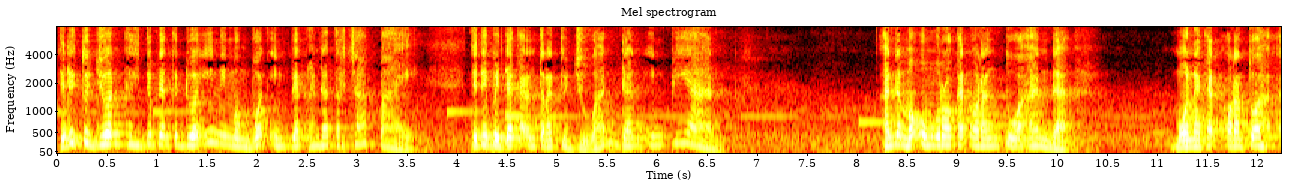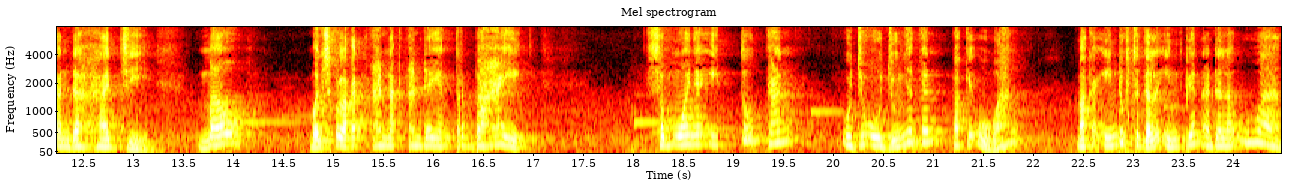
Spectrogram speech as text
Jadi tujuan kehidup yang kedua ini membuat impian Anda tercapai. Jadi bedakan antara tujuan dan impian. Anda mau umrohkan orang tua Anda, mau naikkan orang tua Anda haji, mau mensekolahkan anak Anda yang terbaik. Semuanya itu kan ujung-ujungnya kan pakai uang. Maka induk segala impian adalah uang.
